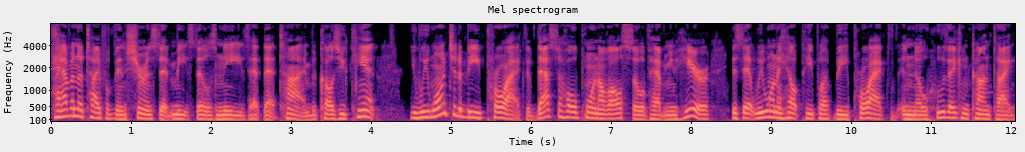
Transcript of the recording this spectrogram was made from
having a type of insurance that meets those needs at that time because you can't. We want you to be proactive. That's the whole point of also of having you here is that we want to help people be proactive and know who they can contact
